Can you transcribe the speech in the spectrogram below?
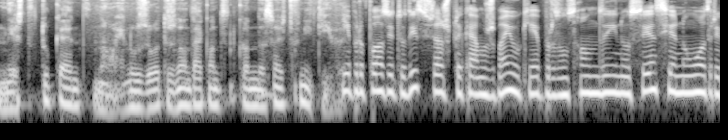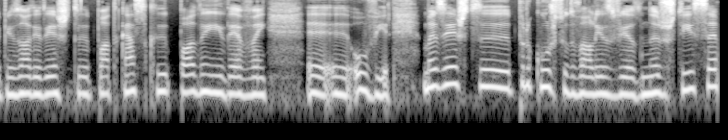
Neste tocante, não é? Nos outros não dá condenações definitivas. E a propósito disso, já explicámos bem o que é a presunção de inocência num outro episódio deste podcast que podem e devem uh, ouvir. Mas este percurso de Vale Azevedo na Justiça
